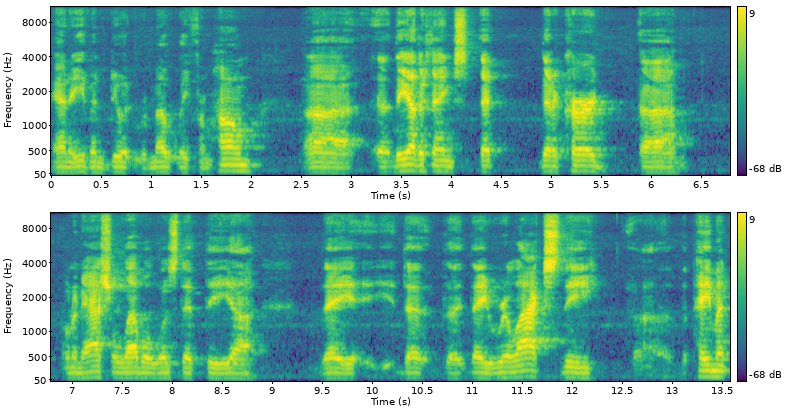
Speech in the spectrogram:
and even do it remotely from home. Uh, the other things that that occurred on a national level was that the they the, the, they relaxed the the payment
